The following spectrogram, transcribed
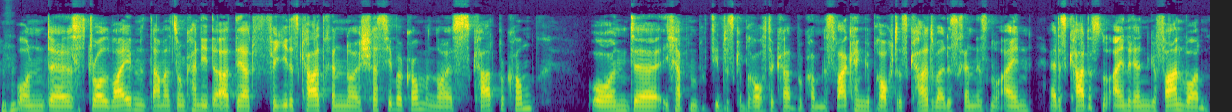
Mhm. Und äh, Stroll war eben damals so ein Kandidat, der hat für jedes Kartrennen ein neues Chassis bekommen, ein neues Kart bekommen. Und äh, ich habe im Prinzip das gebrauchte Kart bekommen. Das war kein gebrauchtes Kart, weil das Rennen ist nur ein, äh, das Kart ist nur ein Rennen gefahren worden.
